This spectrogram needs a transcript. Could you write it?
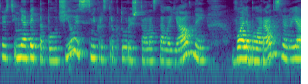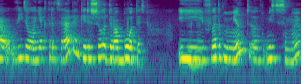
то есть у меня опять так получилось с микроструктурой, что она стала явной. Валя была радостная, но я увидела некоторые царапинки и решила доработать. И в этот момент э, вместе со мной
